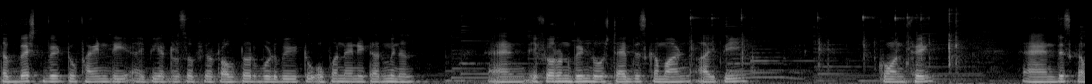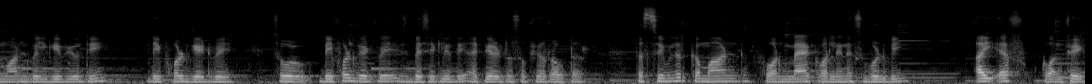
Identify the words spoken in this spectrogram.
the best way to find the IP address of your router would be to open any terminal and if you're on Windows type this command IP config and this command will give you the default gateway. So default gateway is basically the IP address of your router. The similar command for Mac or Linux would be ifconfig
